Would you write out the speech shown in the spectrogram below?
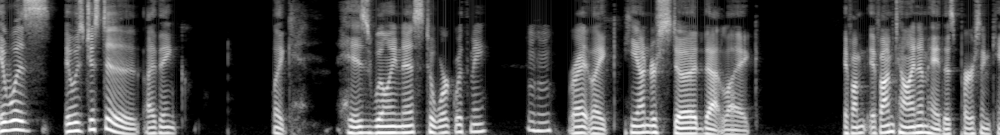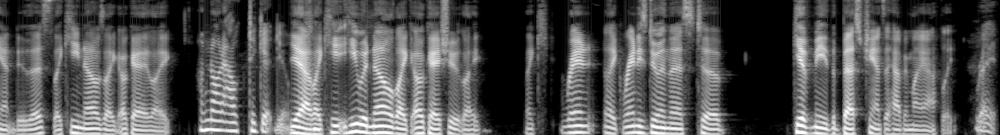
it was it was just a I think like his willingness to work with me, mm-hmm right? Like he understood that like if I'm if I'm telling him, "Hey, this person can't do this." Like he knows like okay, like i'm not out to get you yeah, like he he would know like okay, shoot, like like Rand like Randy's doing this to give me the best chance of having my athlete. right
